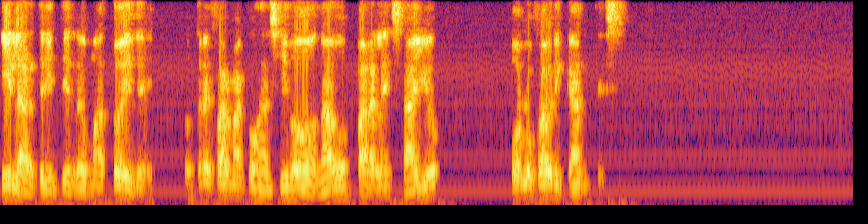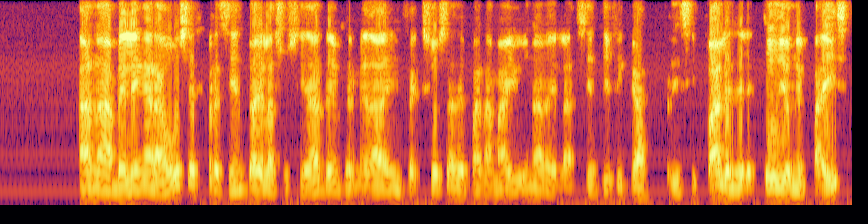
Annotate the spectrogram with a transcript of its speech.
y la artritis reumatoide. Los tres fármacos han sido donados para el ensayo por los fabricantes. Ana Belén Araúz es presidenta de la Sociedad de Enfermedades Infecciosas de Panamá y una de las científicas principales del estudio en el país.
